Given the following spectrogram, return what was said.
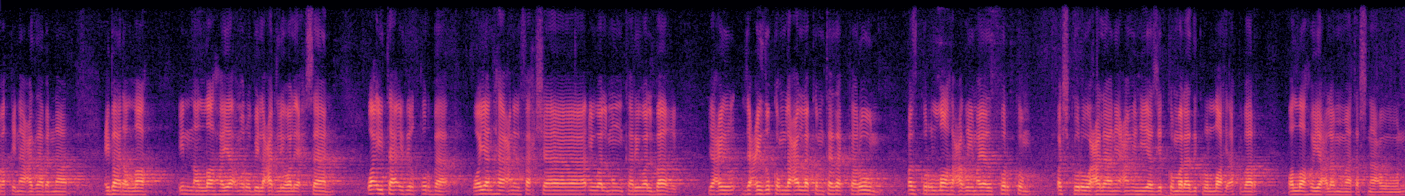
وقنا عذاب النار. عباد الله إن الله يأمر بالعدل والإحسان وإيتاء ذي القربى وينهى عن الفحشاء والمنكر والبغي. يعظكم لعلكم تذكرون. واذكروا الله العظيم يذكركم واشكروا على نعمه يزدكم ولذكر الله أكبر والله يعلم ما تصنعون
